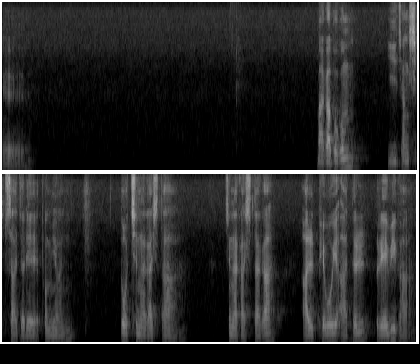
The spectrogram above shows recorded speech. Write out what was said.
그 마가복음 2장 14절에 보면 또 지나가시다 지나가시다가 알페오의 아들 레위가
